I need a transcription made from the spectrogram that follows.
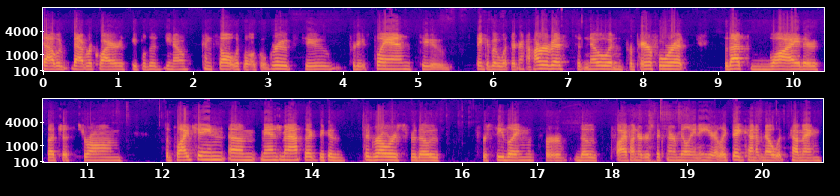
that would that requires people to you know consult with local groups to produce plans to think about what they're going to harvest to know and prepare for it. So that's why there's such a strong supply chain um, management aspect because the growers for those for seedlings for those 500 or 600 million a year like they kind of know what's coming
